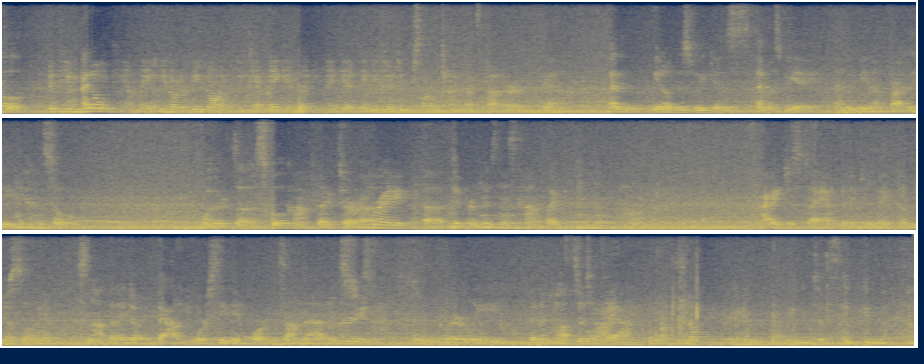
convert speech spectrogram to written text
Well, if you I don't- you can't make, you know, if you know if you can't make it, and I can make it maybe fifty percent of the time, that's better. yeah, and, you know, this week is MSBA, and we meet on Friday again, Mhm. so whether it's a school conflict or a Right. a different business Mhm. conflict, Mm-hmm. um, I just, I haven't been able to make them, Yeah. so it's not that I don't value or see the importance on that, it's Agreed. just literally been It's the impossible. time. Yeah. No, I agree. And probably just thinking with the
